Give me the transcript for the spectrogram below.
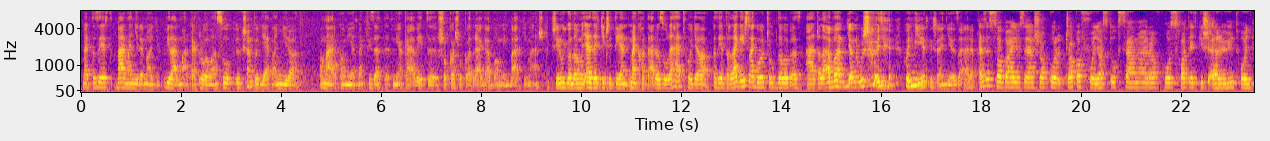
mert azért bármennyire nagy világmárkákról van szó, ők sem tudják annyira a márka miatt megfizettetni a kávét sokkal-sokkal drágábban, mint bárki más. És én úgy gondolom, hogy ez egy kicsit ilyen meghatározó lehet, hogy a, azért a leg és legolcsóbb dolog az általában gyanús, hogy, hogy miért is ennyi az ára. Ez a szabályozás akkor csak a fogyasztók számára hozhat egy kis előnyt, hogy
